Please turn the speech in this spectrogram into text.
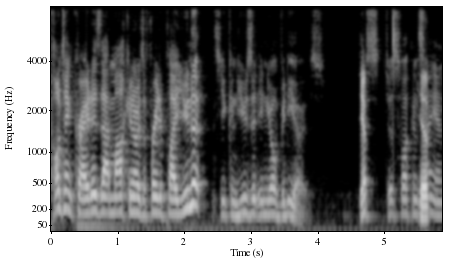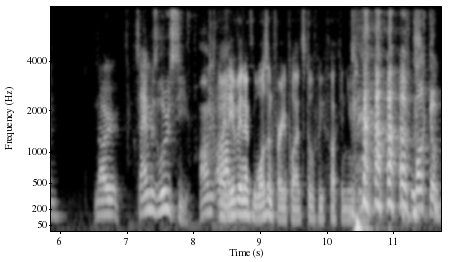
content creators, that Makino is a free to play unit, so you can use it in your videos. Yep. Just, just fucking Yep. saying. No, same as Lucy. I'm, I mean, I'm even if it wasn't free to play, I'd still be fucking using fuck him,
